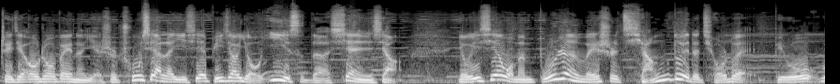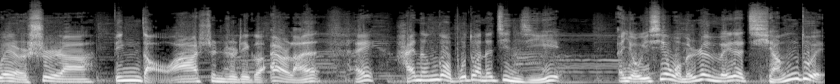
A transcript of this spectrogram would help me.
这届欧洲杯呢，也是出现了一些比较有意思的现象，有一些我们不认为是强队的球队，比如威尔士啊、冰岛啊，甚至这个爱尔兰，哎，还能够不断的晋级；有一些我们认为的强队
